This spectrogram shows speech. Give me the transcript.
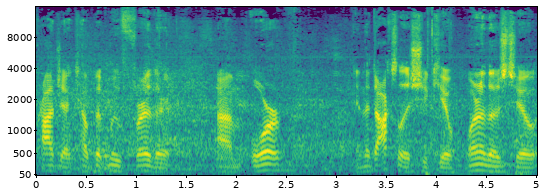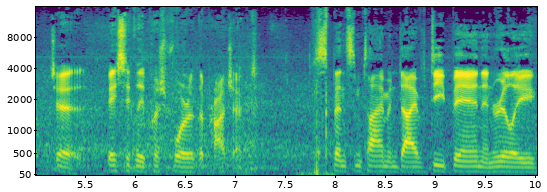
project, help it move further, um, or in the Docksal issue queue, one of those two, to basically push forward the project. spend some time and dive deep in and really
